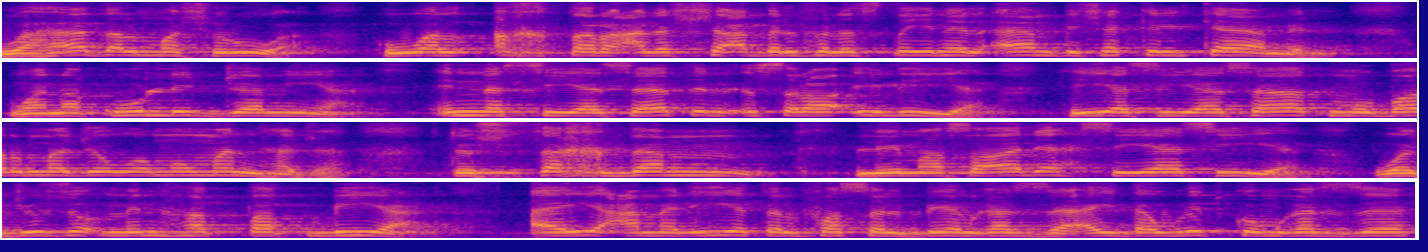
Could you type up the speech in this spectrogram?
وهذا المشروع هو الأخطر على الشعب الفلسطيني الآن بشكل كامل. ونقول للجميع إن السياسات الإسرائيلية هي سياسات مبرمجة وممنهجة تستخدم لمصالح سياسية وجزء منها التطبيع أي عملية الفصل بين غزة أي دولتكم غزة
